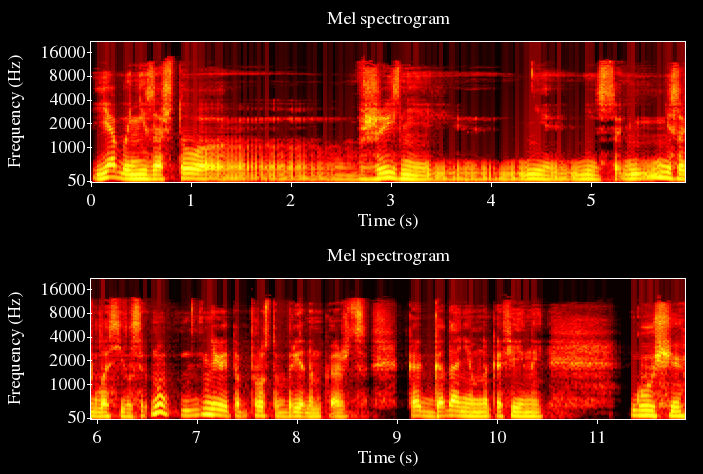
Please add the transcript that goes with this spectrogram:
я бы ни за что э, в жизни не, не, не согласился. Ну, мне это просто бредом кажется, как гаданием на кофейной гуще.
